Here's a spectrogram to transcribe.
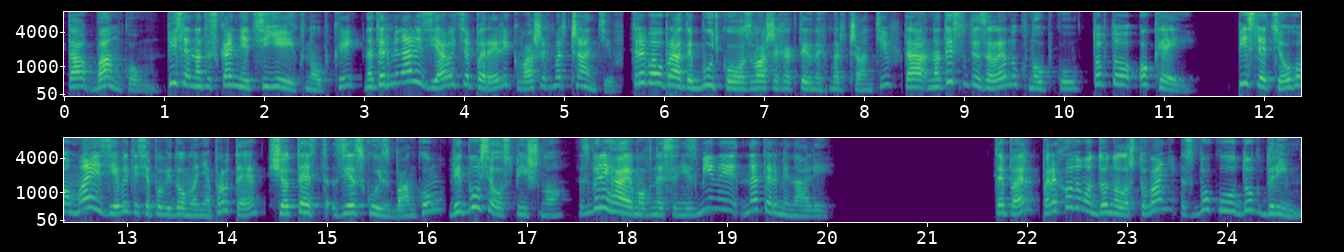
та банком. Після натискання цієї кнопки на терміналі з'явиться перелік ваших мерчантів. Треба обрати будь-кого з ваших активних мерчантів та натиснути зелену кнопку, тобто ОК. Після цього має з'явитися повідомлення про те, що тест зв'язку із банком відбувся успішно. Зберігаємо внесені зміни на терміналі. Тепер переходимо до налаштувань з боку DocDream.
